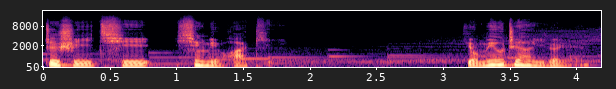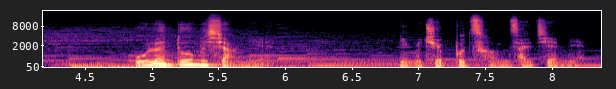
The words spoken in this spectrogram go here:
这是一期心理话题。有没有这样一个人无论多么想念你们却不曾再见面？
